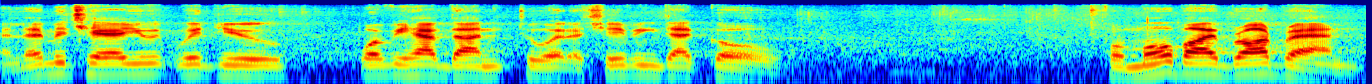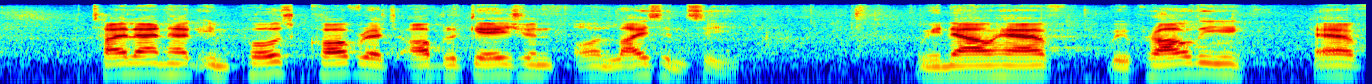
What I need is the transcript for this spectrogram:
And let me share you, with you what we have done toward achieving that goal. For mobile broadband, Thailand had imposed coverage obligation on licensee. We now have, we proudly have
